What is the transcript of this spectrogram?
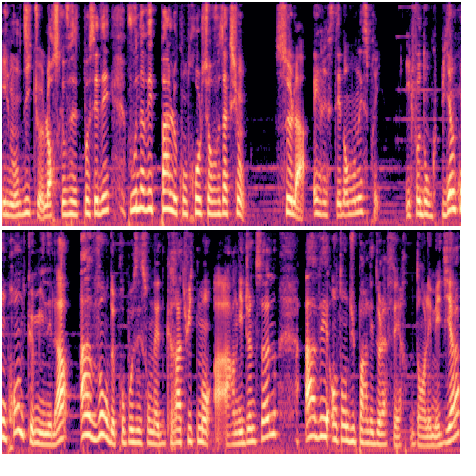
Ils m'ont dit que lorsque vous êtes possédé, vous n'avez pas le contrôle sur vos actions. Cela est resté dans mon esprit. Il faut donc bien comprendre que Minella, avant de proposer son aide gratuitement à Arnie Johnson, avait entendu parler de l'affaire dans les médias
